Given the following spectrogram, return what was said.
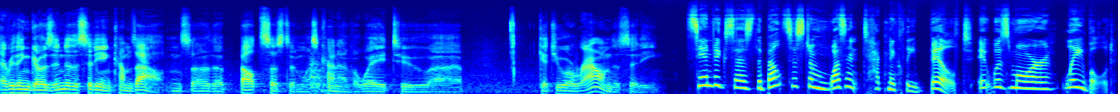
Everything goes into the city and comes out. And so the belt system was kind of a way to uh, get you around the city. Sandvig says the belt system wasn't technically built, it was more labeled.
